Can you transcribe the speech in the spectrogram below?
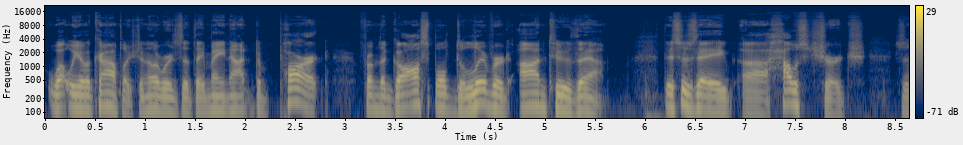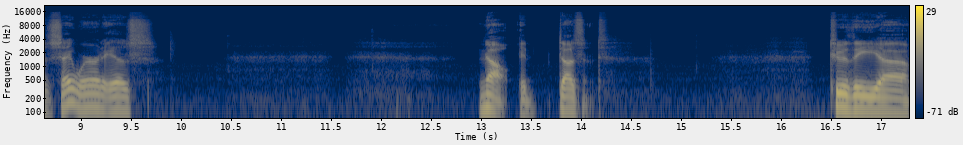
what we have accomplished. In other words, that they may not depart from the gospel delivered unto them. This is a uh, house church. Does it say where it is? No, it doesn't. To the uh,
